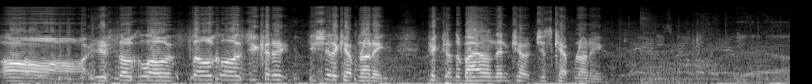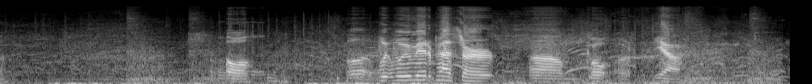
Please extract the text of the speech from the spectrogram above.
Oh, oh, you're so close, so close. You could have, you should have kept running. Picked up the bio and then kept, just kept running. Hey, I need some help over here. Yeah. Oh. man. Well, we, we made it past our, um, goal. Uh, yeah.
